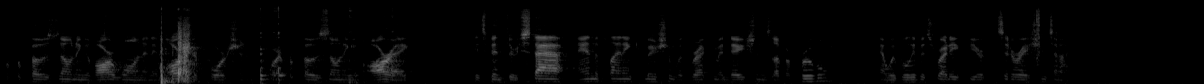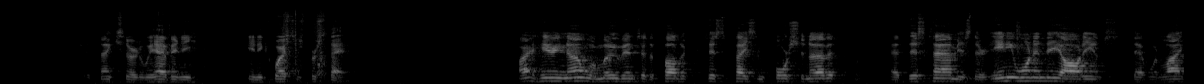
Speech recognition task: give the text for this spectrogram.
for proposed zoning of R1 and a larger portion for a proposed zoning of RA. It's been through staff and the planning commission with recommendations of approval, and we believe it's ready for your consideration tonight, sir. Okay, Thank you, sir. Do we have any, any questions for staff? All right, hearing none, we'll move into the public participation portion of it. At this time, is there anyone in the audience that would like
